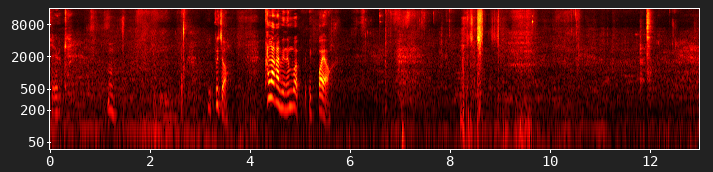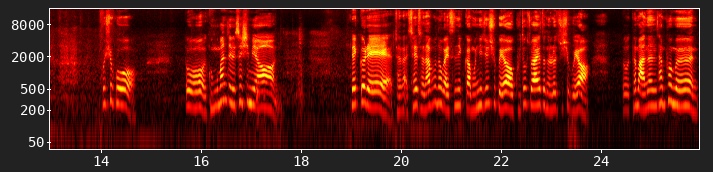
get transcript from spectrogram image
자, 이렇게. 음. 이쁘죠? 컬러감이 너무 이뻐요. 보시고 또 궁금한 점 있으시면 댓글에 전화, 제 전화번호가 있으니까 문의 주시고요. 구독, 좋아요도 눌러 주시고요. 또 더 많은 상품은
